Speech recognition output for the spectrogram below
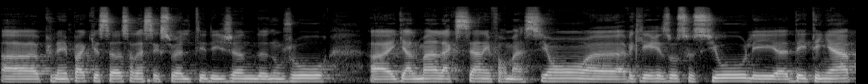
puis l'impact que ça a sur la sexualité des jeunes de nos jours. également l'accès à l'information avec les réseaux sociaux, les dating apps.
